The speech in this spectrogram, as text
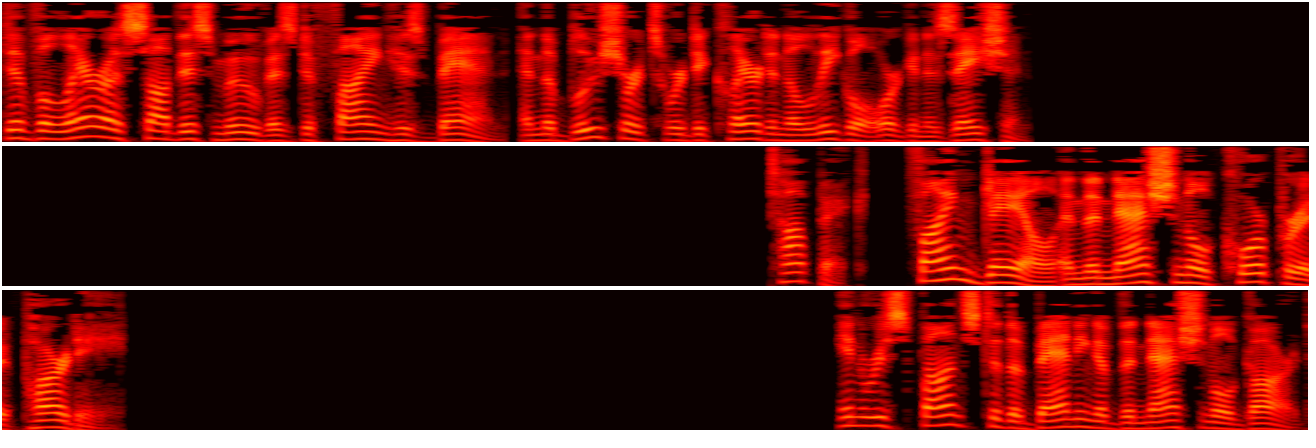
De Valera saw this move as defying his ban, and the Blueshirts were declared an illegal organization. Fine Gael and the National Corporate Party In response to the banning of the National Guard,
